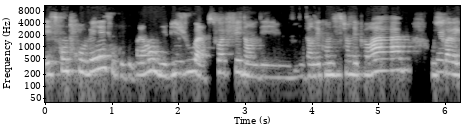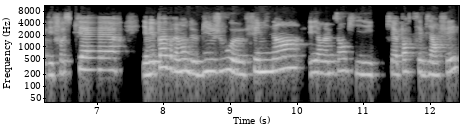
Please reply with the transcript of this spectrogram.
et ce qu'on trouvait c'était vraiment des bijoux alors soit faits dans des dans des conditions déplorables ou soit avec des fausses pierres. Il n'y avait pas vraiment de bijoux euh, féminins et en même temps qui qui apportent ses bienfaits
